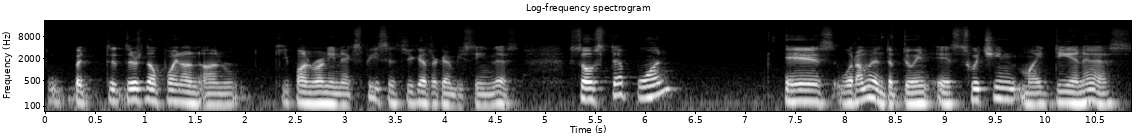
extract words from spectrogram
but th there's no point on, on keep on running XP since you guys are going to be seeing this. So step one is what I'm going to end up doing is switching my DNS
